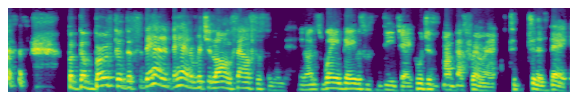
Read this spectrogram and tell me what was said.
but the birth of the, they had, they had a Richard Long sound system in there. You know, this Wayne Davis was the DJ, who just my best friend right, to, to this day.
